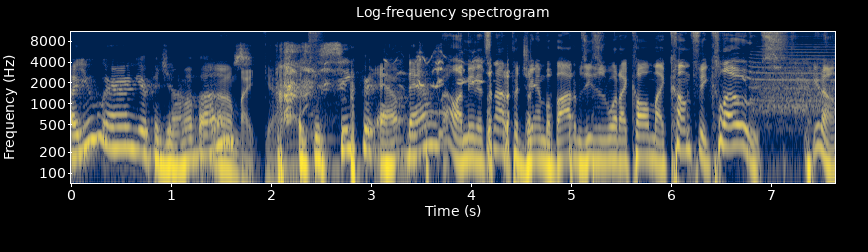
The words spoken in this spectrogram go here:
Are you wearing your pajama bottoms? Oh my god! Is the secret out now? Well, I mean, it's not pajama bottoms. These are what I call my comfy clothes. You know,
